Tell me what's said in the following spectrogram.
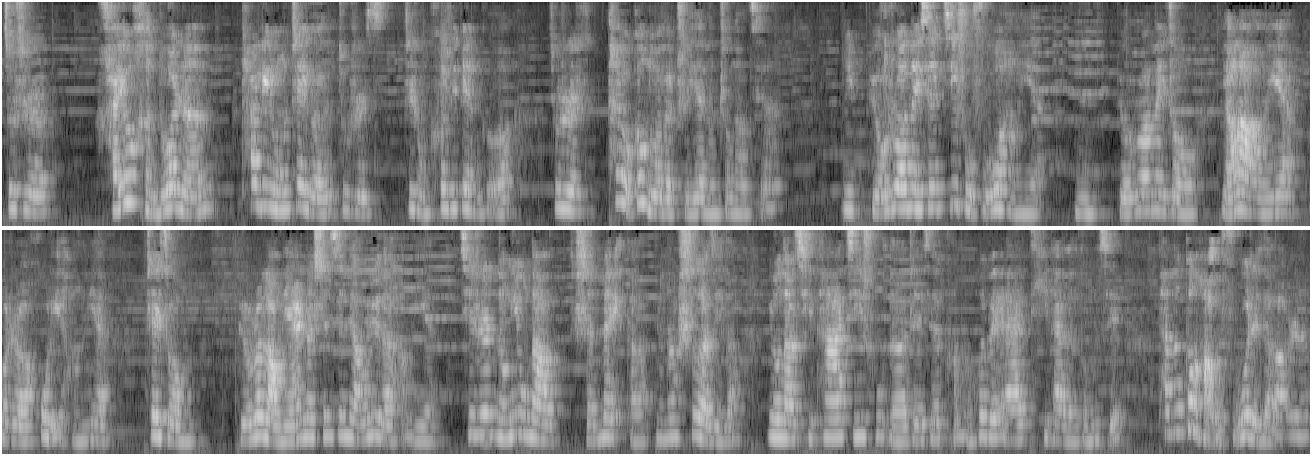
就是还有很多人他利用这个就是这种科技变革，就是他有更多的职业能挣到钱。你比如说那些基础服务行业，嗯，比如说那种养老行业或者护理行业，这种，比如说老年人的身心疗愈的行业，其实能用到审美的，用到设计的，用到其他基础的这些可能会被 AI 替代的东西，它能更好的服务这些老人。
